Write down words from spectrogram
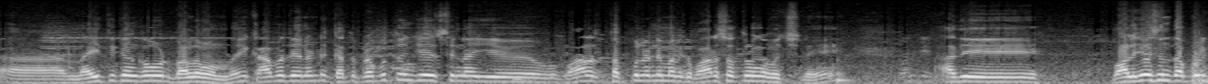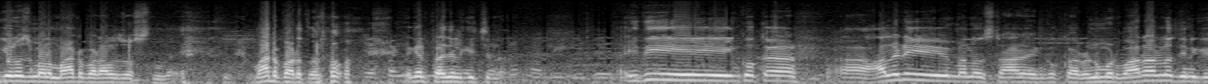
ఆ, నైతికంగా కూడా బలం ఉంది. కాకపోతే ఏంటంటే గత ప్రభుత్వం చేసిన ఈ వార తప్పులన్నీ మనకి వారసత్వంగా వచ్చినాయి. అది వాళ్ళు చేసిన తప్పులకి ఈరోజు మనం మాట పడాల్సి వస్తుంది. మాట పడుతున్నాం. ఎందుకంటే ప్రజలకి ఇచ్చిన ఇది ఇంకొక ఆల్రెడీ మనం స్టార్ట్ ఇంకొక రెండు మూడు వారాల్లో దీనికి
